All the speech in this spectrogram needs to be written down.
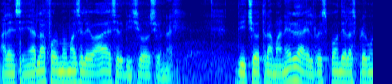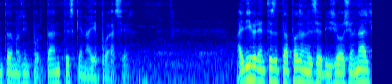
al enseñar la forma más elevada de servicio opcional. Dicho de otra manera, Él responde a las preguntas más importantes que nadie puede hacer. Hay diferentes etapas en el servicio opcional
